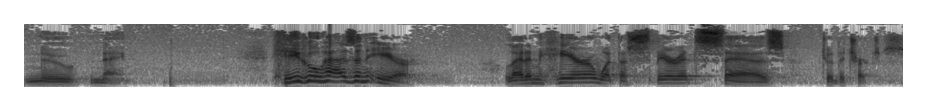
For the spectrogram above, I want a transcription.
new name. He who has an ear, let him hear what the Spirit says to the churches.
